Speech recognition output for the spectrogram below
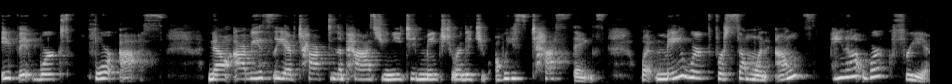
If it works for us now, obviously, I've talked in the past, you need to make sure that you always test things. What may work for someone else may not work for you.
